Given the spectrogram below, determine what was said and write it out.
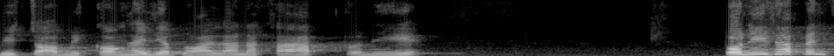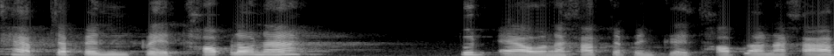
มีจอมีกล้องให้เรียบร้อยแล้วนะครับ ตัวนี้ ตัวนี้ถ้าเป็นแคปจะเป็นเกรดท็อปแล้วนะ รุ่น L นะครับจะเป็นเกรดท็อปแล้วนะครับ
